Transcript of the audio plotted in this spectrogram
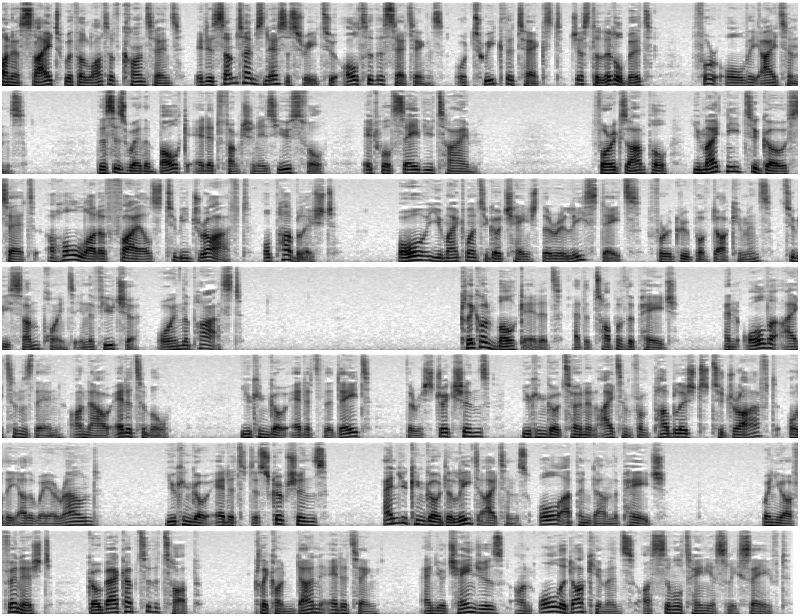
On a site with a lot of content, it is sometimes necessary to alter the settings or tweak the text just a little bit for all the items. This is where the bulk edit function is useful. It will save you time. For example, you might need to go set a whole lot of files to be draft or published. Or you might want to go change the release dates for a group of documents to be some point in the future or in the past. Click on Bulk Edit at the top of the page, and all the items then are now editable. You can go edit the date, the restrictions, you can go turn an item from published to draft or the other way around. You can go edit descriptions, and you can go delete items all up and down the page. When you are finished, go back up to the top, click on Done Editing, and your changes on all the documents are simultaneously saved.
